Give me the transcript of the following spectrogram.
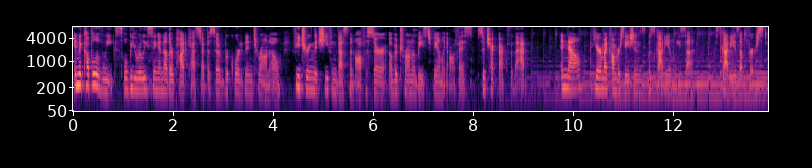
In a couple of weeks, we'll be releasing another podcast episode recorded in Toronto, featuring the Chief Investment Officer of a Toronto based family office, so check back for that. And now, here are my conversations with Scotty and Lisa. Scotty is up first.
